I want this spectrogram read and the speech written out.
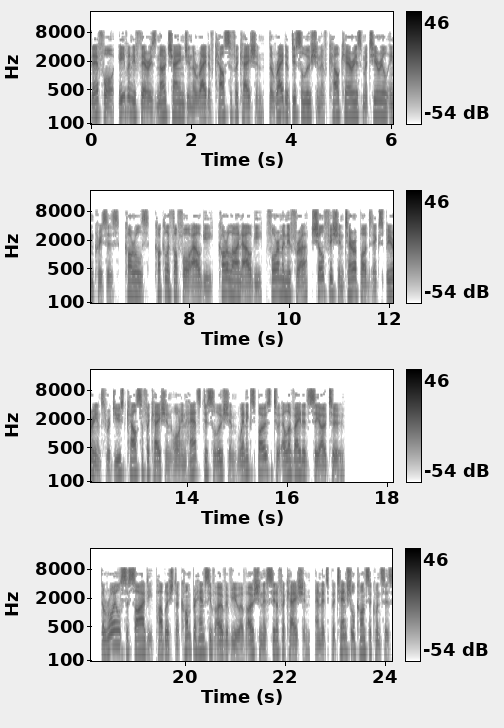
Therefore, even if there is no change in the rate of calcification, the rate of dissolution of calcareous material increases. Corals, coccolithophore algae, coralline algae, foraminifera, shellfish and pteropods experience reduced calcification or enhanced dissolution when exposed to elevated CO2. The Royal Society published a comprehensive overview of ocean acidification, and its potential consequences,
